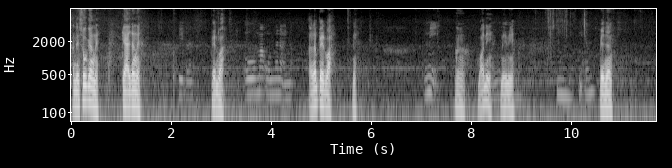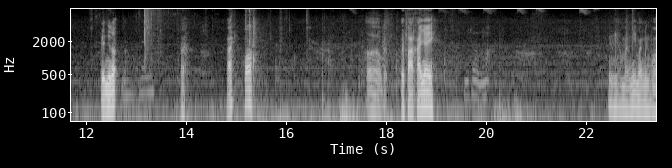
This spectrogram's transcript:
อันนี้สุกยังเนี่ยแก่ยังเนี่ยปิดเลยเป็นวะโอ้มาอุ่นมาหน่อยเนาะอันนั้นเป็นวะนี่นี่เออบ่นี่นี่นี่อืมปิดแล้วเป็นยัง เป็นอยู่เนาะอะ ไปพ่อเออไปไปฝากขายไงนี่นี่หมักนี่หมักหนึ่งพอ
